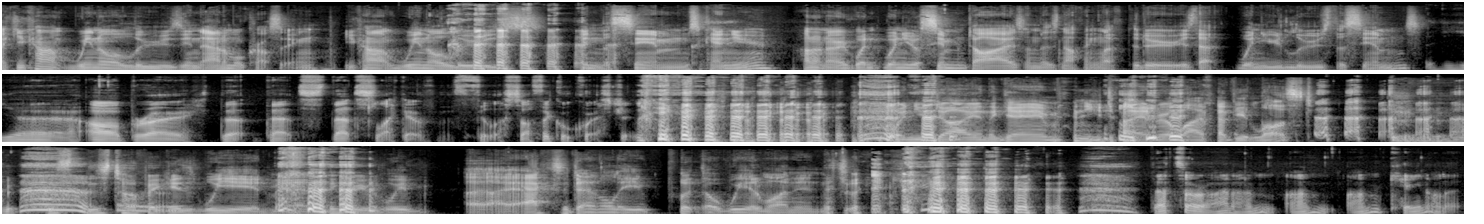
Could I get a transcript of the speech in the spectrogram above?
Like you can't win or lose in Animal Crossing. You can't win or lose in The Sims, can you? I don't know. When when your sim dies and there's nothing left to do, is that when you lose the Sims? yeah oh bro that that's that's like a philosophical question when you die in the game and you die in real life, have you lost? this, this topic is weird, man. I think we've, we've I accidentally put a weird one in this week. That's all right. I'm I'm I'm keen on it.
